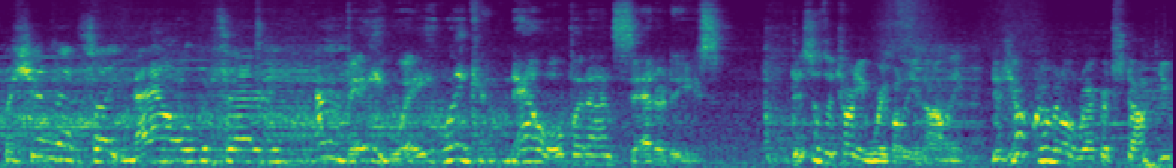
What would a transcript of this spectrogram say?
but shouldn't that say now open Saturday? Uh-huh. Bayway Lincoln, now open on Saturdays. This is Attorney Waverly Nolly. Does your criminal record stop you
